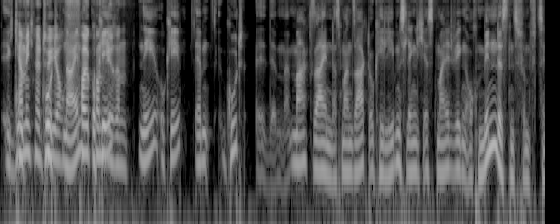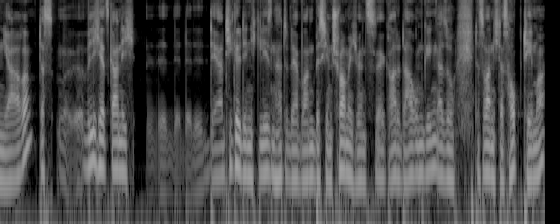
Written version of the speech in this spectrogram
Ich kann mich natürlich auch nein, vollkommen okay, irren. Nee, okay. Ähm, gut, äh, mag sein, dass man sagt, okay, lebenslänglich ist meinetwegen auch mindestens 15 Jahre. Das äh, will ich jetzt gar nicht. äh, Der Artikel, den ich gelesen hatte, der war ein bisschen schwammig, wenn es äh, gerade darum ging. Also, das war nicht das Hauptthema.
